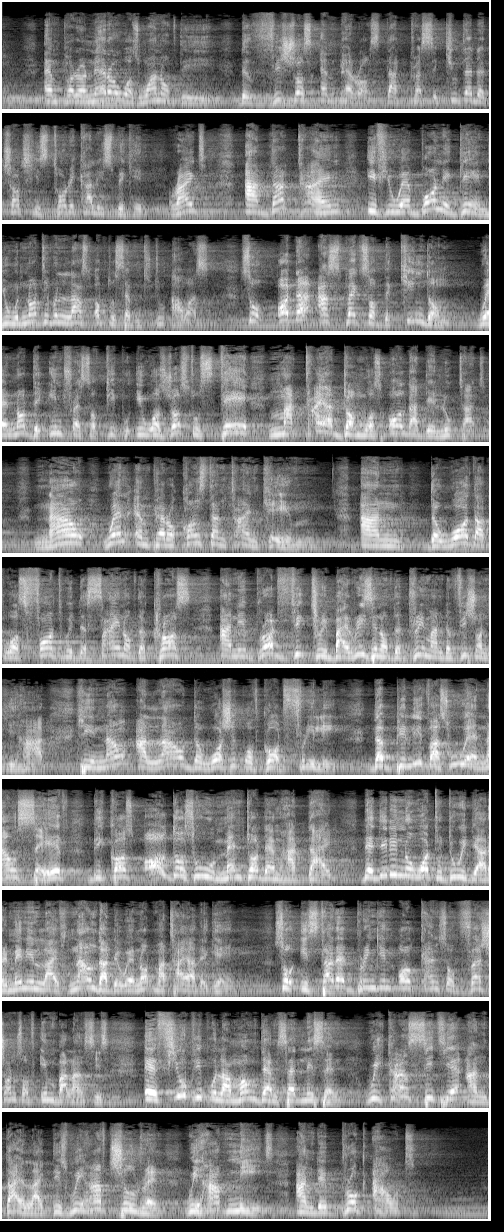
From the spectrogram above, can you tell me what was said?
Emperor Nero was one of the the vicious emperors that persecuted the church historically speaking right? At that time if you were born again you would not even last up to 72 hours. So other aspects of the kingdom were not the interest of people. It was just to stay. Martyrdom was all that they looked at. Now when emperor constantine came and the war that was fought with the sign of the cross and he brought victory by reason of the dream and the vision he had. He now allowed the worship of God freely. The believers who were now saved because all those who mentored them had died. They didn't know what to do with their remaining lives now that they were not martyred again. So it started bringing all kinds of versions of imbalances. A few people among them said listen we can't sit here and die like this. We have children. We have needs. And they broke out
